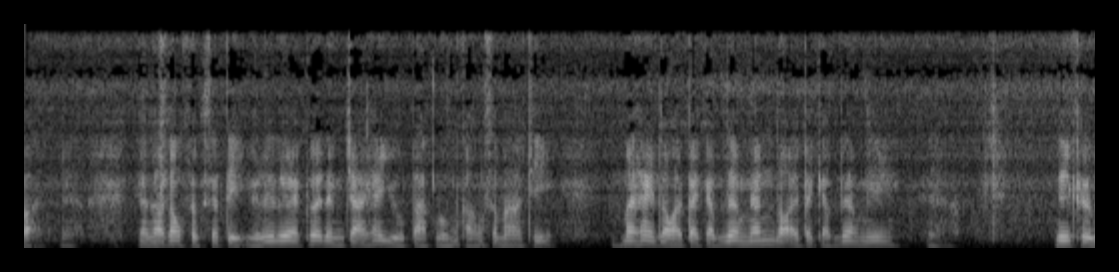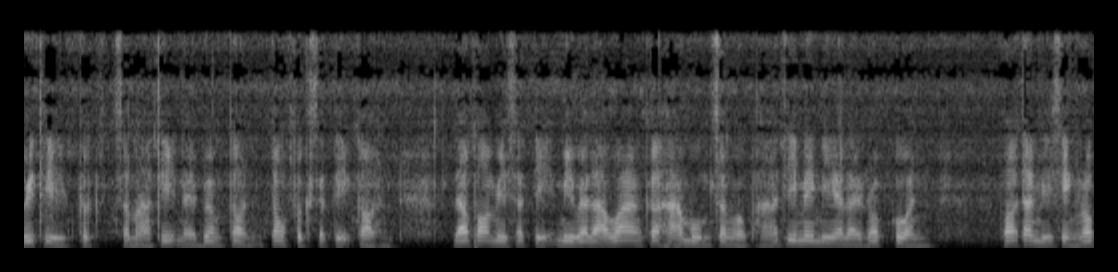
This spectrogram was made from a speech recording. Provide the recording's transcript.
ก่อนนะเราต้องฝึกสติอยู่เรื่อย ๆ เพื่อดึงใจให้อยู่ปากหลุมของสมาธิ ไม่ให้ลอยไปกับเรื่องนั้นลอยไปกับเรื่องนี้ นี่คือวิธีฝึกสมาธิในเบื้องต้นต้องฝึกสติก่อน แล้วพอมีสติมีเวลาว่างก็หามุมสงบหาที่ไม่มีอะไรรบกวน เพราะถ้ามีสิ่งรบ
